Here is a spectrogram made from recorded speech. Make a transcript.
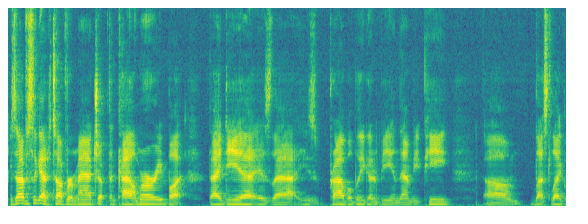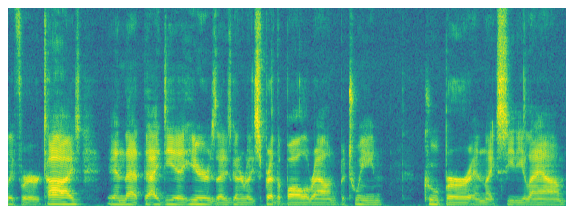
He's obviously got a tougher matchup than Kyler Murray, but the idea is that he's probably going to be in the MVP, um, less likely for ties, and that the idea here is that he's going to really spread the ball around between Cooper and like CeeDee Lamb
